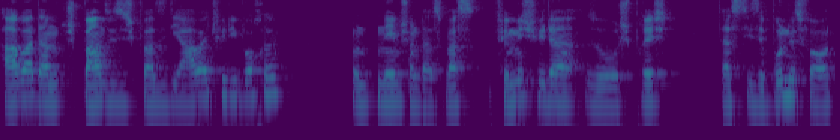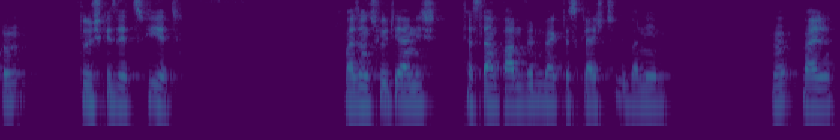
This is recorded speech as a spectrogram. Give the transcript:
Aber dann sparen sie sich quasi die Arbeit für die Woche und nehmen schon das, was für mich wieder so spricht, dass diese Bundesverordnung durchgesetzt wird. Weil sonst führt ja nicht das Land Baden-Württemberg das gleich zu übernehmen. Ne? Weil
